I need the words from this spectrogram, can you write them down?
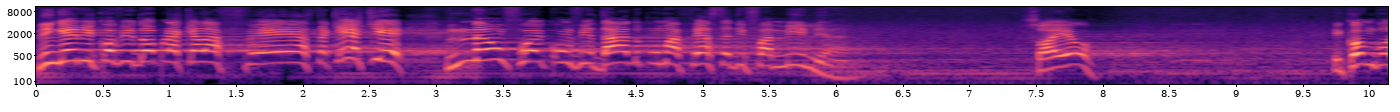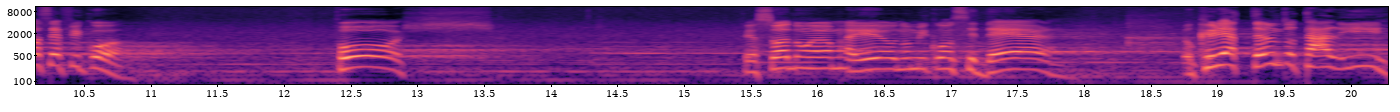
ninguém me convidou para aquela festa. Quem é que não foi convidado para uma festa de família? Só eu? E como você ficou? Poxa, pessoa não ama eu, não me considera. Eu queria tanto estar ali.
